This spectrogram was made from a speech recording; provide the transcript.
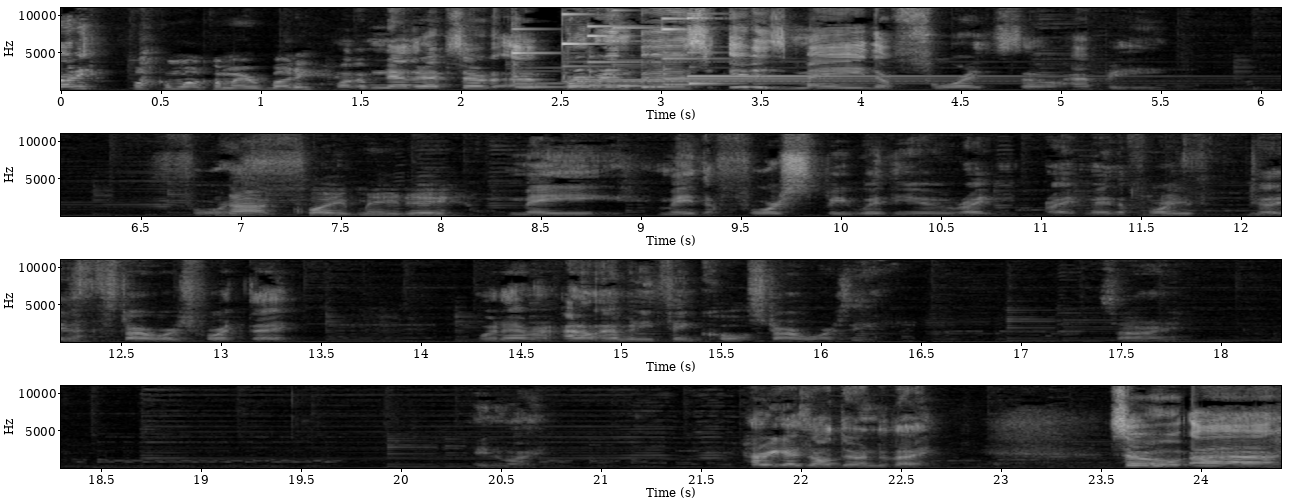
everybody. Welcome, welcome, everybody. Welcome to another episode of Bourbon and Booze. It is May the 4th, so happy 4th. Not quite May Day. May May the Force be with you, right? Right? May the 4th. May- Today's yeah. Star Wars 4th day. Whatever. I don't have anything cool Star Warsy. Sorry. Anyway. How are you guys all doing today? So, uh,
